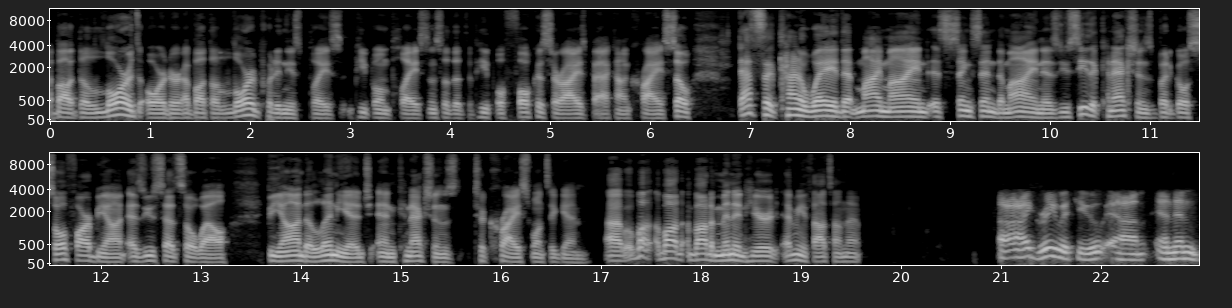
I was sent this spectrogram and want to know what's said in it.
about the Lord's order, about the Lord putting these place people in place, and so that the people focus their eyes back on Christ. So that's the kind of way that my mind it sinks into mine is you see the connections, but it goes so far beyond, as you said so well, beyond a lineage and connections to Christ once again. Uh, about about about a minute here. Have any thoughts on that? I agree with you. Um, and then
